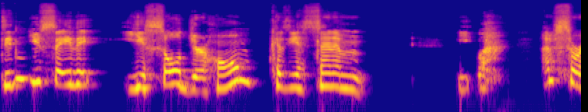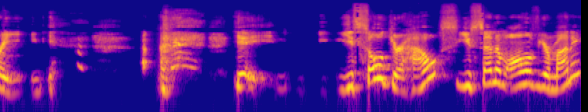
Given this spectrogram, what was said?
Didn't you say that you sold your home because you sent him? You, I'm sorry. you you sold your house? You sent him all of your money?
